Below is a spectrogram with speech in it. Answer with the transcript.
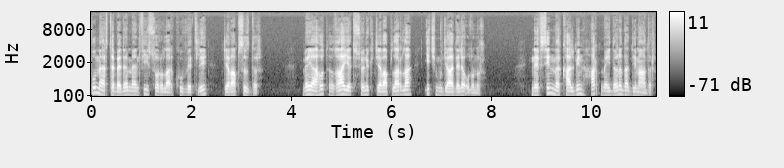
Bu mertebede menfi sorular kuvvetli, cevapsızdır. Veyahut gayet sönük cevaplarla iç mücadele olunur. Nefsin ve kalbin harp meydanı da dimadır.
